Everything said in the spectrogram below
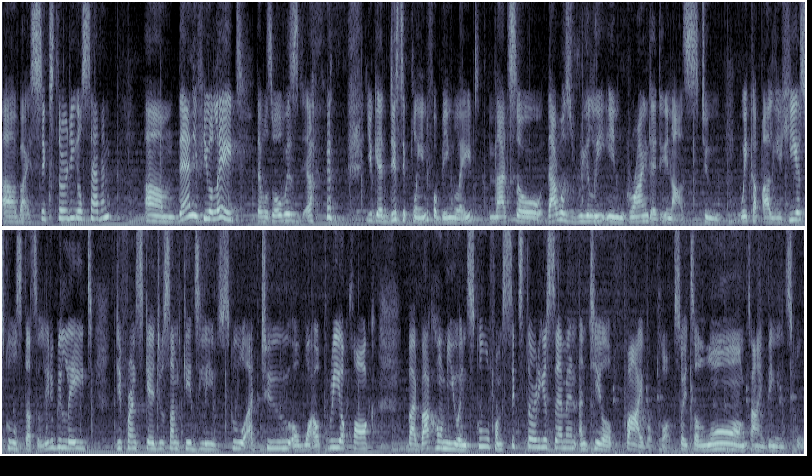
uh, by 6.30 or 7. Um, then if you're late, there was always, you get disciplined for being late. And that, so that was really ingrained in us to wake up earlier. Here, school starts a little bit late, different schedule. Some kids leave school at two or one or three o'clock. But back home, you're in school from 6.30 or 7 until 5 o'clock. So it's a long time being in school.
